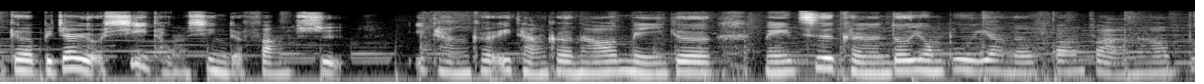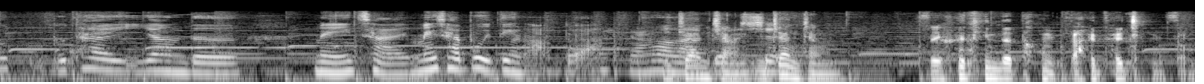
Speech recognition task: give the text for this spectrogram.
一个比较有系统性的方式，一堂课一堂课，然后每一个每一次可能都用不一样的方法，然后不不太一样的媒材，媒材不一定啊，对啊，然后你这样讲，你这。样讲，谁会听得懂你到底在讲什么？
